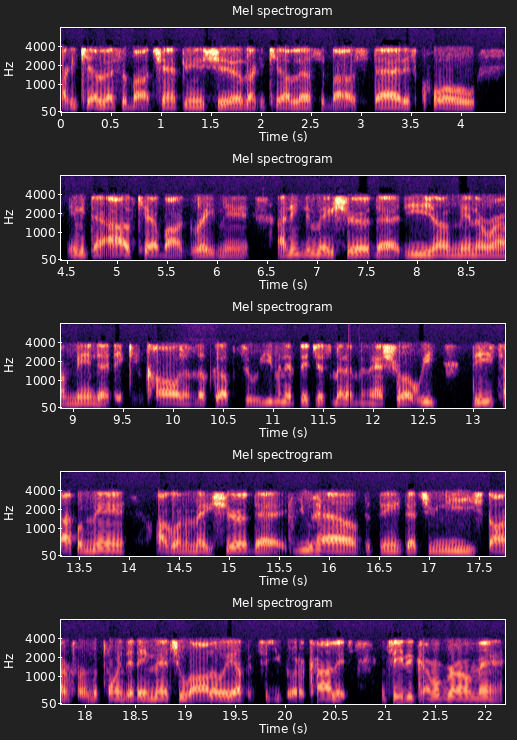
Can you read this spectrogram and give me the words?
I could care less about championships. I could care less about status quo. Anything. I care about great men. I need to make sure that these young men around men that they can call and look up to, even if they just met them in that short week. These type of men are going to make sure that you have the things that you need starting from the point that they met you all the way up until you go to college, until you become a grown man.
